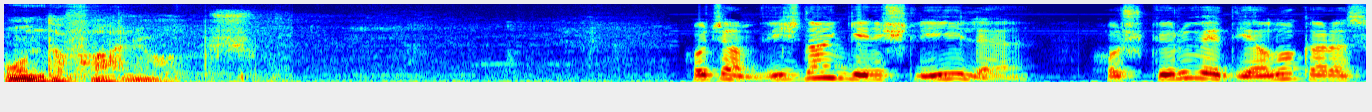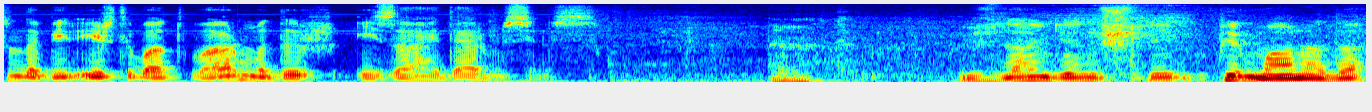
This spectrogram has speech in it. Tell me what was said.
onda fani olmuş. Hocam vicdan genişliğiyle hoşgörü ve diyalog arasında bir irtibat var mıdır? İzah eder misiniz? Vicdan genişliği bir manada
